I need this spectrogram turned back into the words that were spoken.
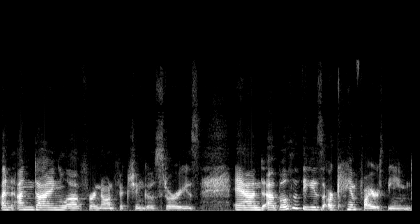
an undying love for nonfiction ghost stories. And uh, both of these are campfire themed.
